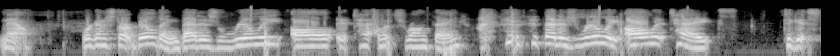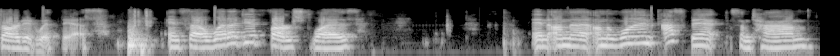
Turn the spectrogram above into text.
now we're going to start building. That is really all it takes. What's wrong thing? that is really all it takes to get started with this. And so what I did first was, and on the on the one, I spent some time.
